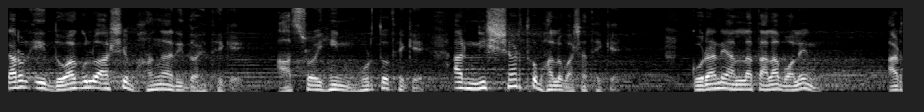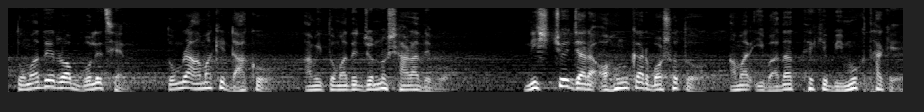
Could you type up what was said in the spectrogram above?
কারণ এই দোয়াগুলো আসে ভাঙা হৃদয় থেকে, আশ্রয়হীন মুহূর্ত থেকে আর নিঃস্বার্থ ভালোবাসা থেকে। কোরআনে আল্লাহ তালা বলেন, আর তোমাদের রব বলেছেন, তোমরা আমাকে ডাকো, আমি তোমাদের জন্য সাড়া দেব। নিশ্চয় যারা অহংকার বশত আমার ইবাদাত থেকে বিমুখ থাকে,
